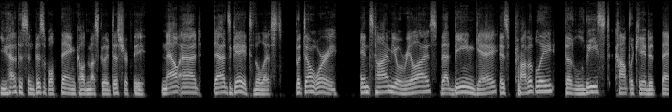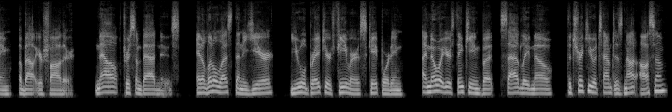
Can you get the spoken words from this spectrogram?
you have this invisible thing called muscular dystrophy. Now add dad's gay to the list. But don't worry, in time, you'll realize that being gay is probably the least complicated thing about your father. Now for some bad news. In a little less than a year, you will break your femur skateboarding. I know what you're thinking, but sadly, no. The trick you attempt is not awesome,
